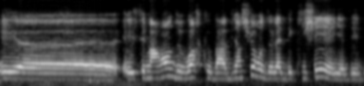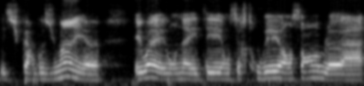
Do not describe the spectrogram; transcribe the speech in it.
Et, euh, et c'est marrant de voir que, bah, bien sûr, au-delà des clichés, il y a des, des super beaux humains. Et, euh, et ouais, on a été, on s'est retrouvés ensemble à,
